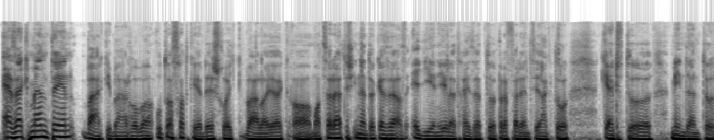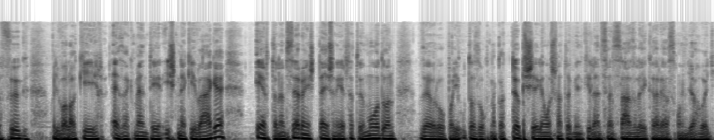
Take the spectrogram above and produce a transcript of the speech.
ezek mentén bárki bárhova utazhat, kérdés, hogy vállalják a macerát, és innentől kezdve az egyéni élethelyzettől, preferenciáktól, kedvtől, mindentől függ, hogy valaki ezek mentén is neki vág-e. Értelemszerűen és teljesen érthető módon az európai utazóknak a többsége, most már több mint 90%-ára azt mondja, hogy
